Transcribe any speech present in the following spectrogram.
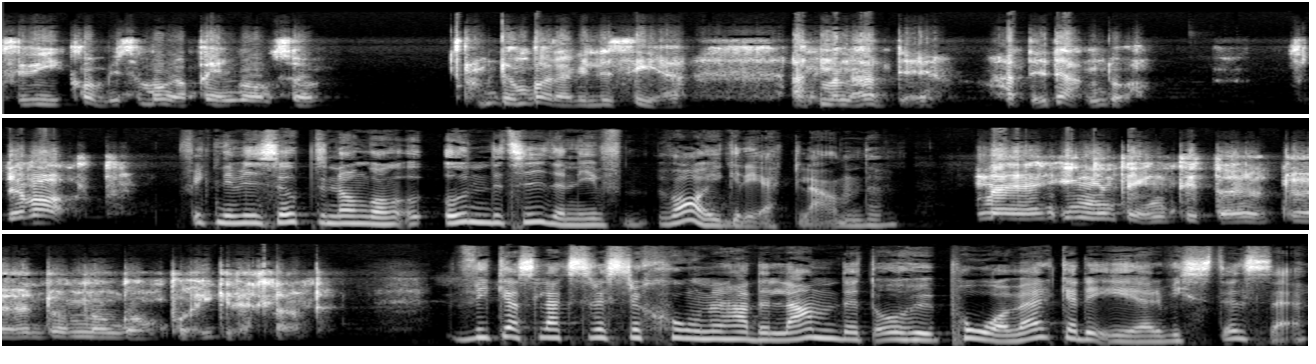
för vi kom ju så många på en gång så de bara ville se att man hade, hade den då. Så det var allt. Fick ni visa upp det någon gång under tiden ni var i Grekland? Nej, ingenting tittade de någon gång på i Grekland. Vilka slags restriktioner hade landet och hur påverkade er vistelse?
